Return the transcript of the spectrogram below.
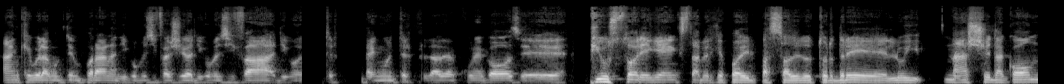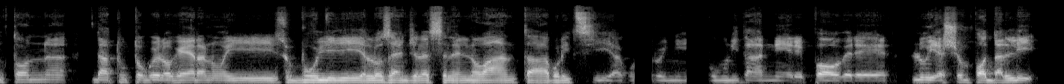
anche quella contemporanea di come si faceva, di come si fa, di come inter- vengono interpretate alcune cose, più storie gangsta, perché poi il passato di Dr. Dre, lui nasce da Compton, da tutto quello che erano i subugli di Los Angeles nel 90, polizia contro i comunità nere povere, lui esce un po' da lì,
